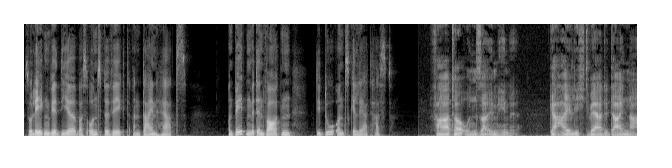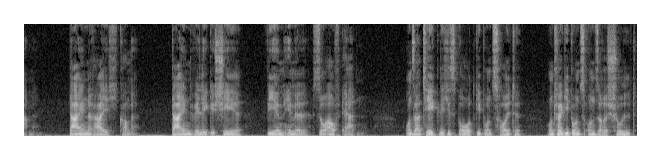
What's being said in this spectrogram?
So legen wir dir, was uns bewegt, an dein Herz und beten mit den Worten, die du uns gelehrt hast. Vater unser im Himmel, geheiligt werde dein Name, dein Reich komme, dein Wille geschehe, wie im Himmel so auf Erden. Unser tägliches Brot gib uns heute und vergib uns unsere Schuld,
